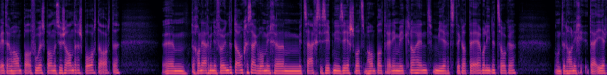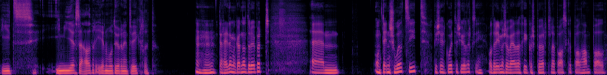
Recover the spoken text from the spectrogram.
weder im Handball, Fußball noch sonst andere Sportarten. Ähm, da kann ich auch meinen Freunden Danke sagen, die mich ähm, mit 6, 7 das erste Mal zum Handballtraining mitgenommen haben. Mir hat gerade den Ärmel reingezogen. Und dann habe ich den Ehrgeiz in mir selber irgendwo durch entwickelt. Mhm, da reden wir gerade noch drüber. Ähm, und dann Schulzeit, bist du ein guter Schüler gewesen? Oder immer schon welche Sporteln, Basketball, Handball?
